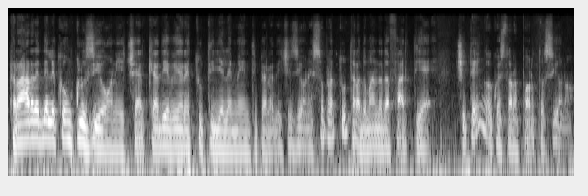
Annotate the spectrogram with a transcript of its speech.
trarre delle conclusioni cerca di avere tutti gli elementi per la decisione soprattutto la domanda da farti è ci tengo a questo rapporto sì o no?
